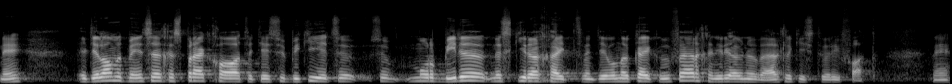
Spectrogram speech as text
nê? Nee? Het jy al met mense 'n gesprek gehad wat jy so 'n bietjie het so so morbiede nuuskierigheid want jy wil nou kyk hoe ver gaan hierdie ou nou werklik die storie vat, nê? Nee?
